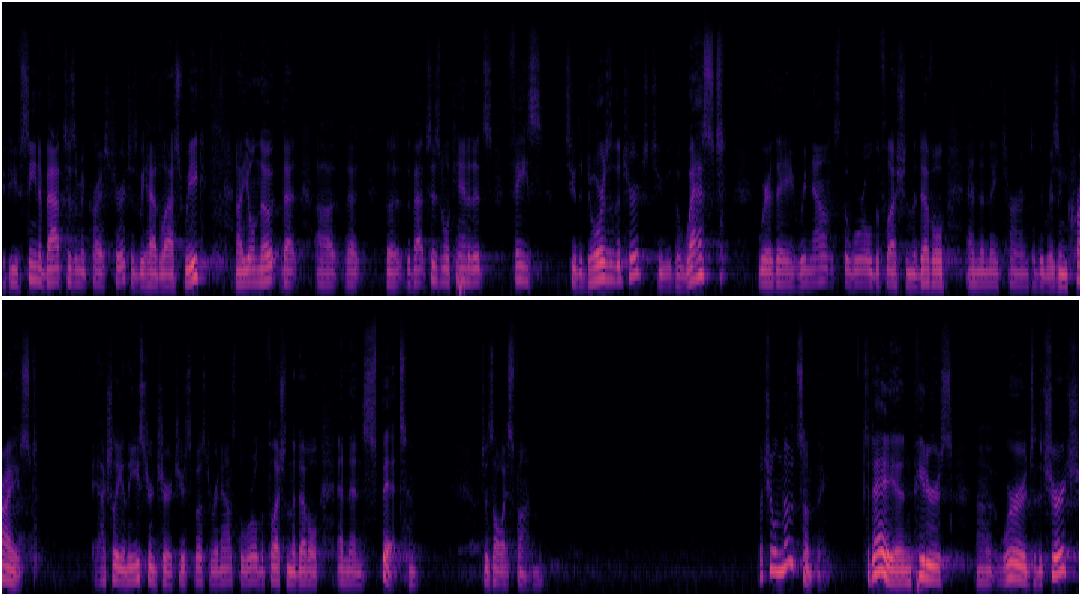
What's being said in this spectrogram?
If you've seen a baptism at Christ Church, as we had last week, uh, you'll note that, uh, that the, the baptismal candidates face to the doors of the church, to the west, where they renounce the world, the flesh, and the devil, and then they turn to the risen Christ. Actually, in the Eastern Church, you're supposed to renounce the world, the flesh, and the devil, and then spit, which is always fun. But you'll note something today in Peter's uh, word to the church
